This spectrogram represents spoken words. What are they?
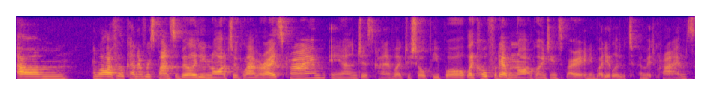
Um, well, I feel kind of responsibility not to glamorize crime and just kind of like to show people, like hopefully I'm not going to inspire anybody to commit crimes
